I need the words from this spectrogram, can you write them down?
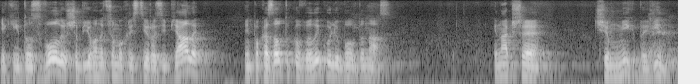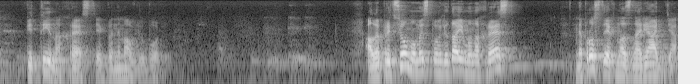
який дозволив, щоб його на цьому хресті розіп'яли, він показав таку велику любов до нас. Інакше, чи міг би він піти на хрест, якби не мав любові? Але при цьому ми споглядаємо на хрест не просто як на знаряддя.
